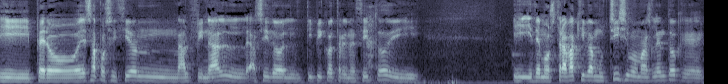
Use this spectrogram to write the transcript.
y, pero esa posición al final ha sido el típico trenecito y, y demostraba que iba muchísimo más lento que,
